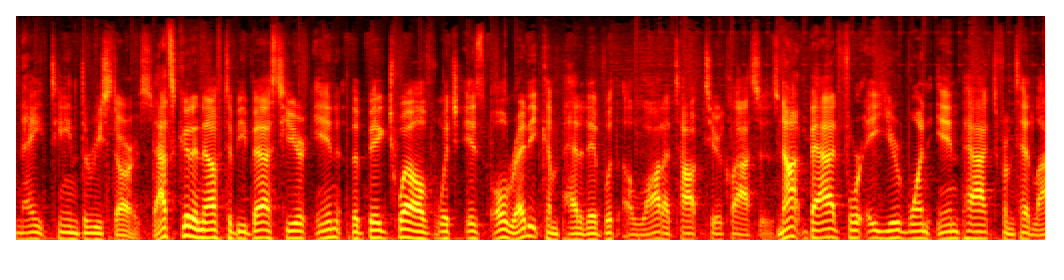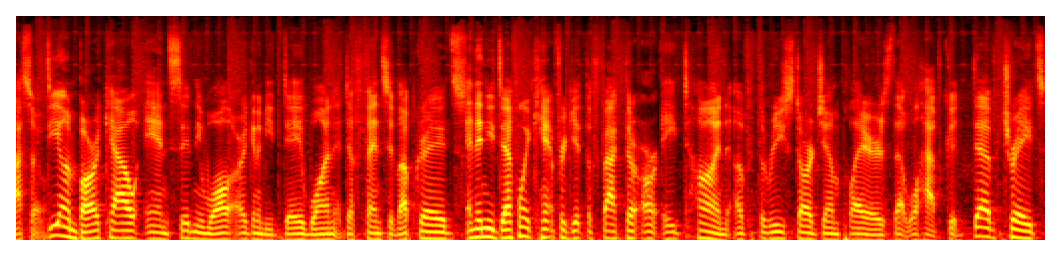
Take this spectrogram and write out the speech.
19 three stars. That's good enough to be best here in the Big 12, which is already competitive with a lot of top tier classes. Not bad for a year one impact from Ted Lasso. Dion Barkow and Sidney Wall are going to be day one defensive upgrades. And then you definitely can't forget the fact there are a ton ton of three star gem players that will have good dev traits,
